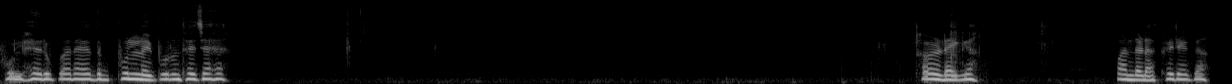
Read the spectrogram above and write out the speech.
ફૂલ હેર ઉપર ફૂલ નહીં પૂરું થઈ જાય હરડાઈ ગયા પાંદડા ખર્યા ગયા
